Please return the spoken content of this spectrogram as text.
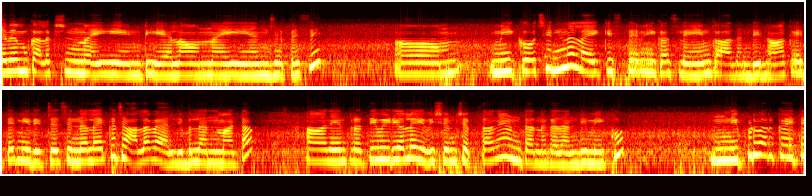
ఏమేమి కలెక్షన్ ఉన్నాయి ఏంటి ఎలా ఉన్నాయి అని చెప్పేసి. మీకు చిన్న లైక్ ఇస్తే మీకు అసలు ఏం కాదండి. నాకైతే మీరు ఇచ్చే చిన్న లైక్ చాలా వాల్యుబుల్ అనమాట నేను ప్రతి వీడియోలో ఈ విషయం చెప్తానే ఉంటాను కదండి మీకు. ఇప్పుడు వరకు అయితే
